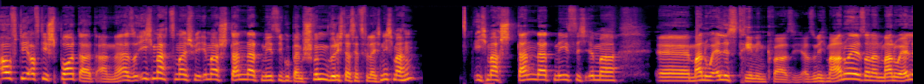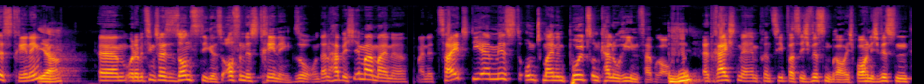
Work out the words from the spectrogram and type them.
auf die, auf die Sportart an. Ne? Also ich mache zum Beispiel immer standardmäßig, gut, beim Schwimmen würde ich das jetzt vielleicht nicht machen. Ich mache standardmäßig immer äh, manuelles Training quasi. Also nicht manuell, sondern manuelles Training. Ja. ähm, oder beziehungsweise sonstiges, offenes Training. So, und dann habe ich immer meine, meine Zeit, die er misst und meinen Puls und Kalorienverbrauch. Mhm. Das reicht mir im Prinzip, was ich wissen brauche. Ich brauche nicht wissen,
